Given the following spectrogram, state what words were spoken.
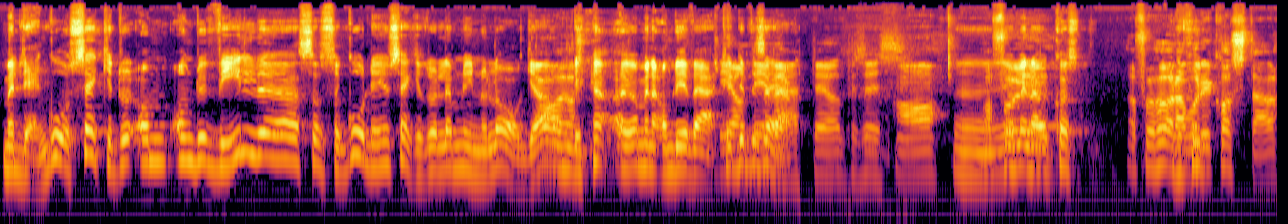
Men den går säkert, om, om du vill, alltså, så går den ju säkert att lämna in och laga. Ja, om det, jag menar om det är värt det, Ja, det vill det är säga. värt det, ja precis. Ja, Eh, man får, Jag menar, kost, jag får höra man får- vad det kostar.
